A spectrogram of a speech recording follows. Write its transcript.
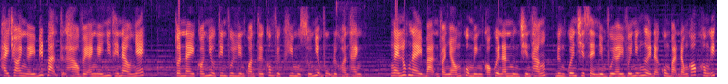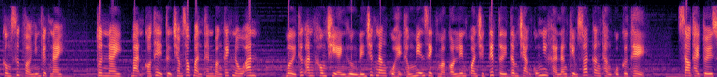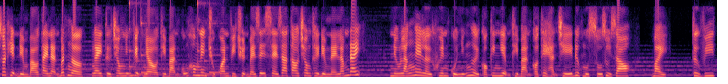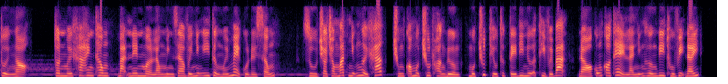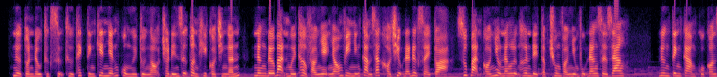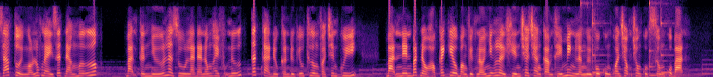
Hãy cho anh ấy biết bạn tự hào về anh ấy như thế nào nhé. Tuần này có nhiều tin vui liên quan tới công việc khi một số nhiệm vụ được hoàn thành. Ngay lúc này bạn và nhóm của mình có quyền ăn mừng chiến thắng, đừng quên chia sẻ niềm vui ấy với những người đã cùng bạn đóng góp không ít công sức vào những việc này. Tuần này, bạn có thể tự chăm sóc bản thân bằng cách nấu ăn. Bởi thức ăn không chỉ ảnh hưởng đến chức năng của hệ thống miễn dịch mà còn liên quan trực tiếp tới tâm trạng cũng như khả năng kiểm soát căng thẳng của cơ thể. Sao thái tuế xuất hiện điểm báo tai nạn bất ngờ, ngay từ trong những việc nhỏ thì bạn cũng không nên chủ quan vì chuyện bé dễ xé ra to trong thời điểm này lắm đấy. Nếu lắng nghe lời khuyên của những người có kinh nghiệm thì bạn có thể hạn chế được một số rủi ro. 7. Tử vi tuổi ngọ Tuần mới khá hanh thông, bạn nên mở lòng mình ra với những ý tưởng mới mẻ của đời sống. Dù cho trong mắt những người khác, chúng có một chút hoang đường, một chút thiếu thực tế đi nữa thì với bạn, đó cũng có thể là những hướng đi thú vị đấy. Nửa tuần đầu thực sự thử thách tính kiên nhẫn của người tuổi ngọ cho đến giữa tuần khi có chính ấn, nâng đỡ bạn mới thở phào nhẹ nhõm vì những cảm giác khó chịu đã được giải tỏa, giúp bạn có nhiều năng lượng hơn để tập trung vào nhiệm vụ đang dở dang. Đường tình cảm của con giáp tuổi ngọ lúc này rất đáng mơ ước. Bạn cần nhớ là dù là đàn ông hay phụ nữ, tất cả đều cần được yêu thương và trân quý. Bạn nên bắt đầu học cách yêu bằng việc nói những lời khiến cho chàng cảm thấy mình là người vô cùng quan trọng trong cuộc sống của bạn.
